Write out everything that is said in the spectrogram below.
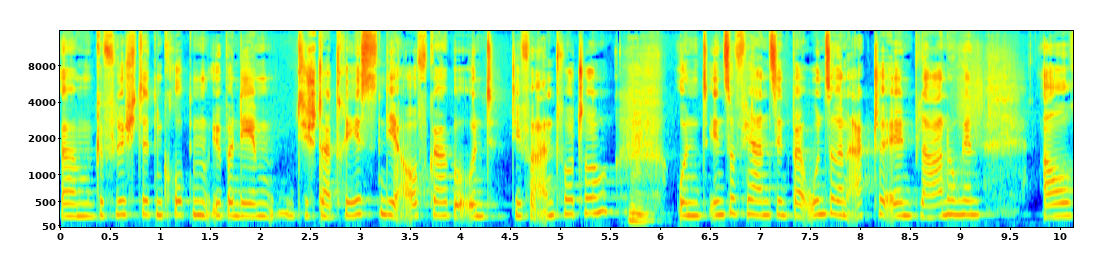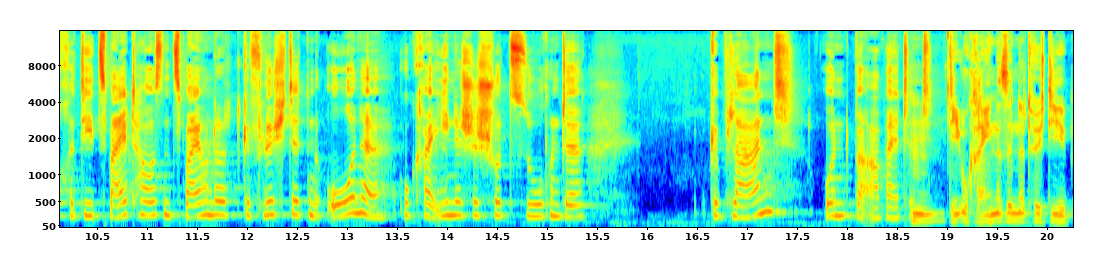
ähm, geflüchteten Gruppen übernehmen die Stadt Dresden die Aufgabe und die Verantwortung. Mhm. Und insofern sind bei unseren aktuellen Planungen auch die 2200 Geflüchteten ohne ukrainische Schutzsuchende geplant und bearbeitet. Hm. Die Ukrainer sind natürlich die,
